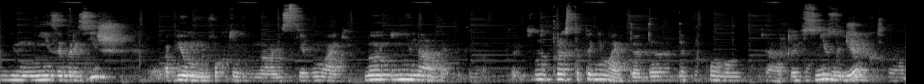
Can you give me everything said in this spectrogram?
не изобразишь объемную фактуру на листке бумаги, но и не надо это делать. То есть, Ну, просто понимать, да, до, до какого... да, то есть Да, снизу вверх а,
